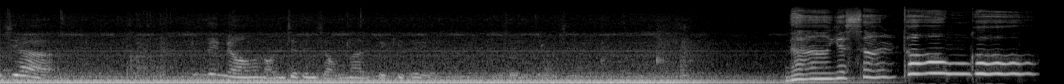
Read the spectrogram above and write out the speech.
윤지야 힘들면 언제든지 엄마한테 기대해 마. 나의 살던 곳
